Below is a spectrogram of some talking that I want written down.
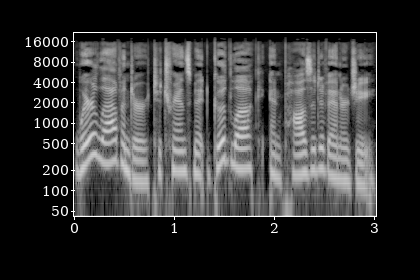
Wear lavender to transmit good luck and positive energy.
